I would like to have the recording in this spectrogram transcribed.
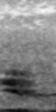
years.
